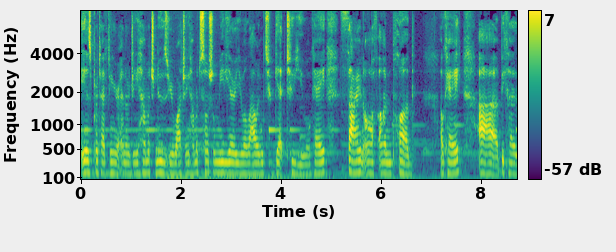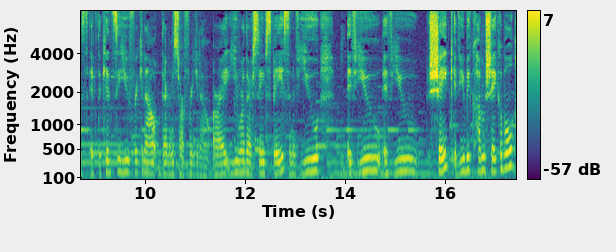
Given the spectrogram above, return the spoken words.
is protecting your energy. How much news are you watching? How much social media are you allowing to get to you, okay? Sign off, unplug okay? Uh, because if the kids see you freaking out, they're gonna start freaking out. All right, you are their safe space, and if you, if you, if you shake, if you become shakable,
